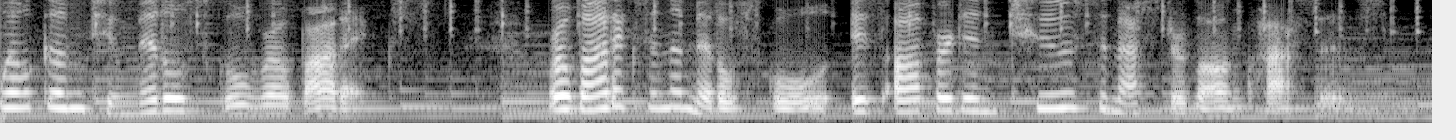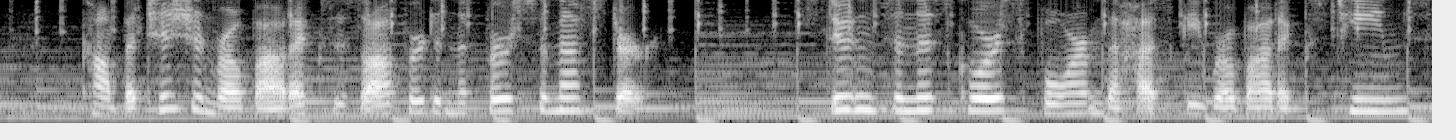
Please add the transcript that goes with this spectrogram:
Welcome to Middle School Robotics. Robotics in the middle school is offered in two semester long classes. Competition robotics is offered in the first semester. Students in this course form the Husky Robotics teams,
